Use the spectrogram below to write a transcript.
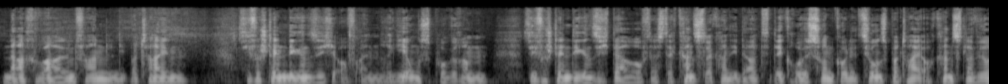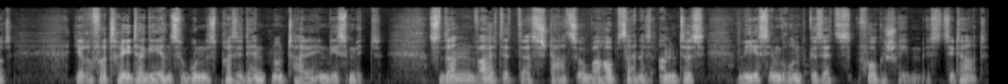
Nach Wahlen verhandeln die Parteien, Sie verständigen sich auf ein Regierungsprogramm. Sie verständigen sich darauf, dass der Kanzlerkandidat der größeren Koalitionspartei auch Kanzler wird. Ihre Vertreter gehen zum Bundespräsidenten und teilen ihm dies mit. Sodann waltet das Staatsoberhaupt seines Amtes, wie es im Grundgesetz vorgeschrieben ist. Zitat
